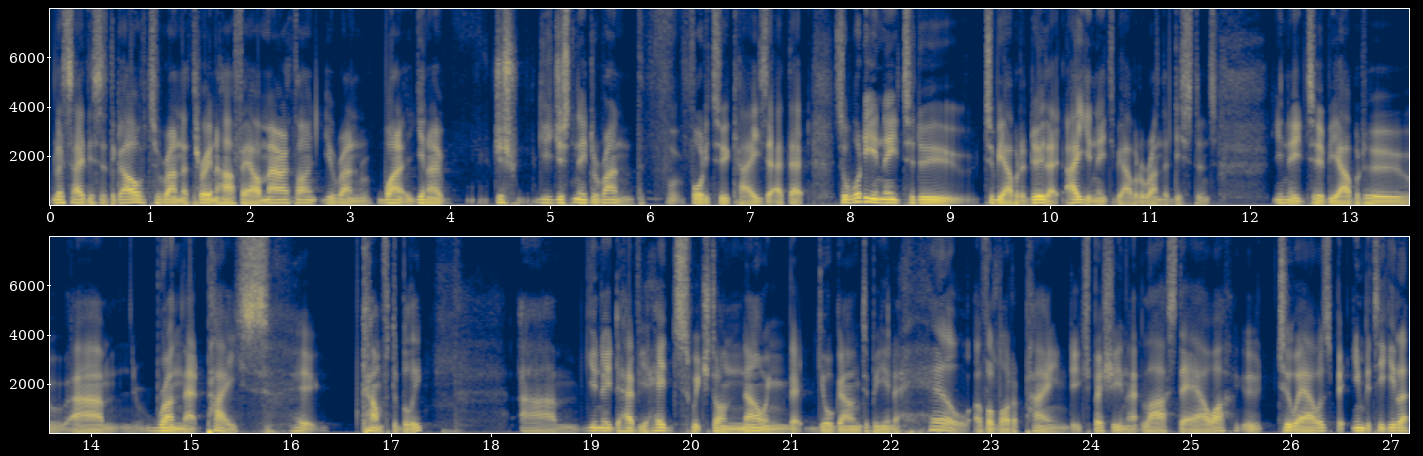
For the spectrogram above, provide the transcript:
let's say this is the goal to run a three and a half hour marathon. You run one, you know, just you just need to run 42 k's at that. So what do you need to do to be able to do that? A, you need to be able to run the distance you need to be able to um, run that pace uh, comfortably. Um, you need to have your head switched on, knowing that you're going to be in a hell of a lot of pain, especially in that last hour, uh, two hours. But in particular,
